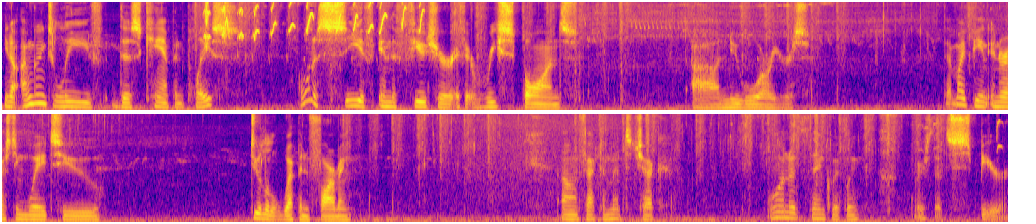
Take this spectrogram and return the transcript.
You know, I'm going to leave this camp in place I want to see if in the future, if it respawns uh, new warriors. That might be an interesting way to do a little weapon farming. Oh, in fact, I meant to check one other thing quickly. Where's that spear?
